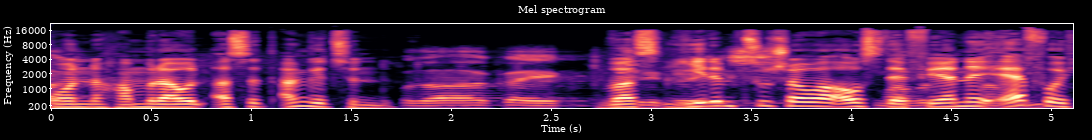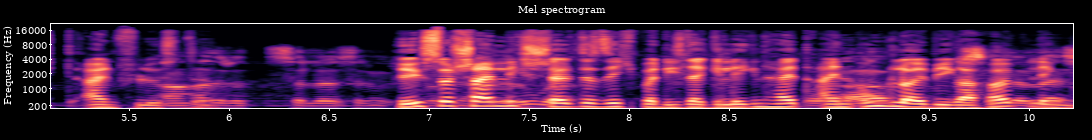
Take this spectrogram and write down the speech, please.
von Hamraul Asad angezündet, was jedem Zuschauer aus der Ferne Ehrfurcht einflößte. Höchstwahrscheinlich stellte sich bei dieser Gelegenheit ein ungläubiger Häuptling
